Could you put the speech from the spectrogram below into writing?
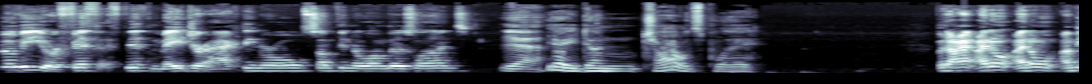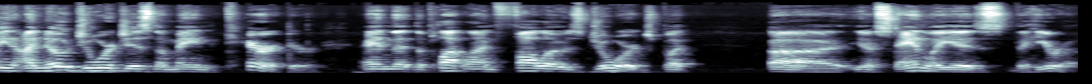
Movie or fifth fifth major acting role, something along those lines. Yeah, Yeah, he done Child's Play. But I, I don't. I don't. I mean, I know George is the main character, and the the plot line follows George, but uh, you know, Stanley is the hero.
